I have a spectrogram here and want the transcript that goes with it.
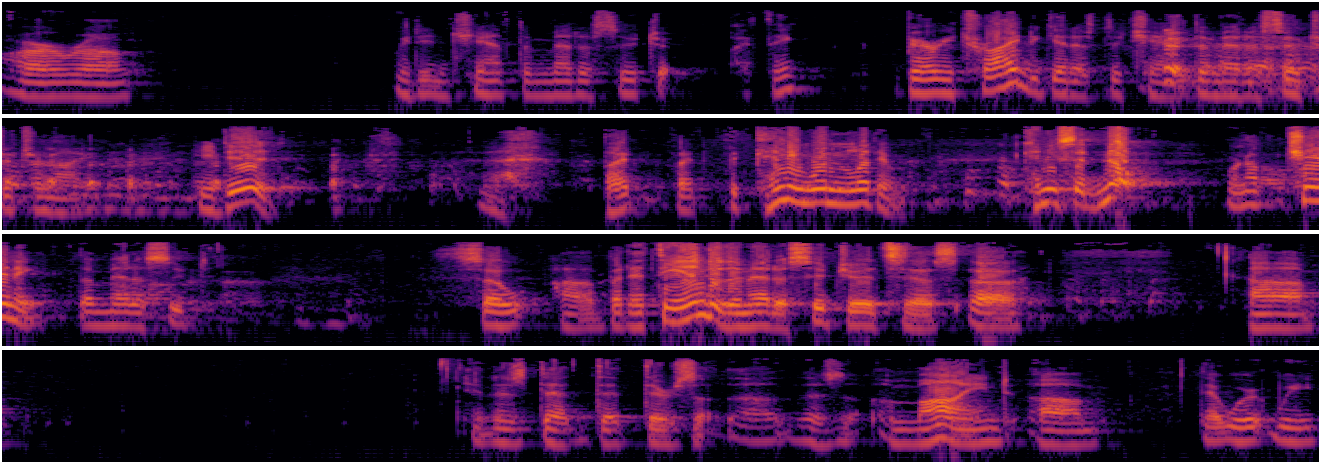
Our, uh, we didn't chant the Metta Sutra. I think Barry tried to get us to chant the Metta Sutra tonight. He did. But, but, but Kenny wouldn't let him. Kenny said, no, we're not chanting the Metta Sutra. So, uh, but at the end of the Metta Sutra, it says, uh, uh, it is that, that there's, a, uh, there's a mind um, that we're, we,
